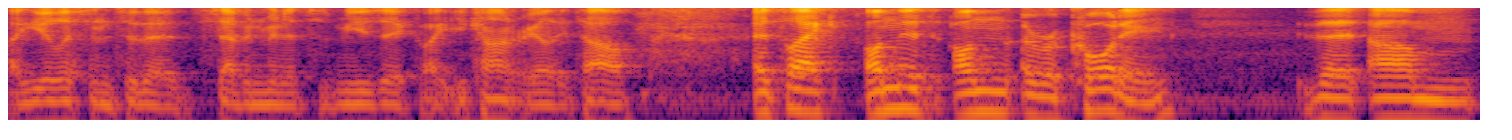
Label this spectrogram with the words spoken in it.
Like you listen to the seven minutes of music, like you can't really tell. It's like on this on a recording that um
